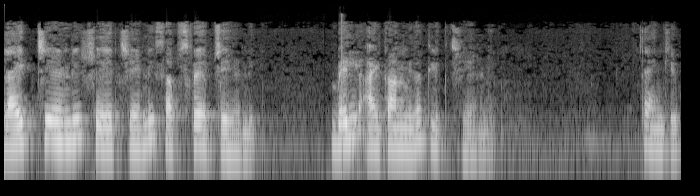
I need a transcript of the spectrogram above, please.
లైక్ చేయండి షేర్ చేయండి సబ్స్క్రైబ్ చేయండి. బెల్ ఐకాన్ మీద క్లిక్ చేయండి. Thank you.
